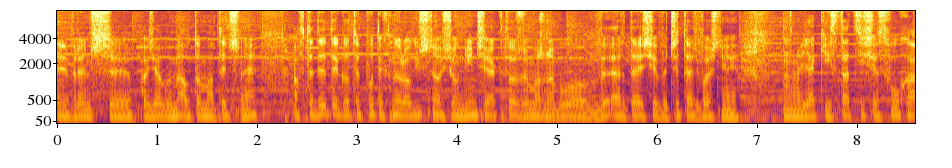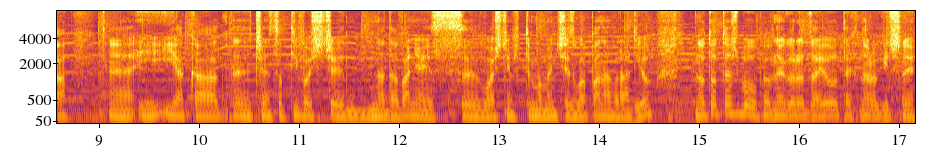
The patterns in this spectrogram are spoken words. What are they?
e, wręcz e, powiedziałbym automatyczne, a wtedy tego typu technologiczne osiągnięcie, jak to, że można było w RTS-ie wyczytać właśnie mm, jakiej stacji się słucha e, i, jaka częstotliwość nadawania jest właśnie w tym momencie złapana w radio, no to też był pewnego rodzaju technologiczny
